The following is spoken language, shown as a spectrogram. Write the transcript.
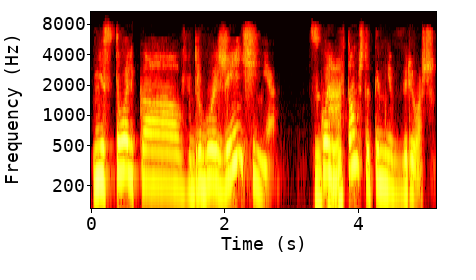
не столько в другой женщине, сколько Мгм. в том, что ты мне врешь.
